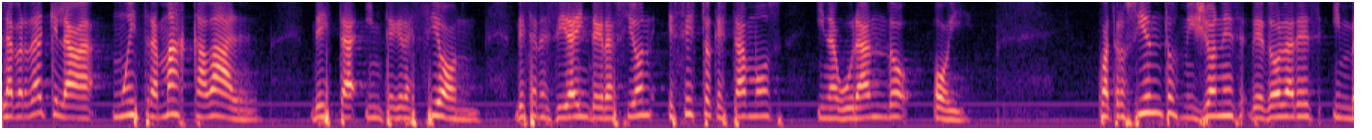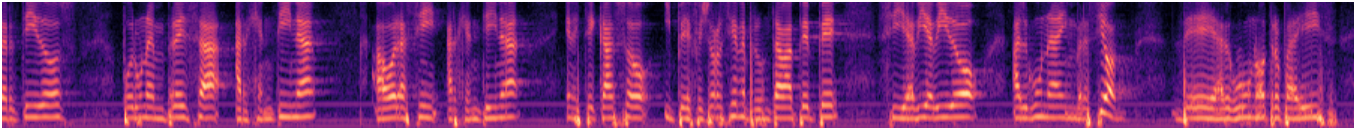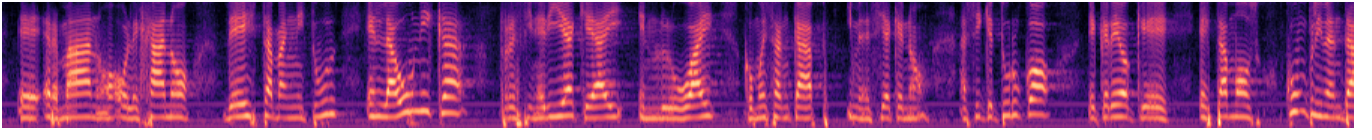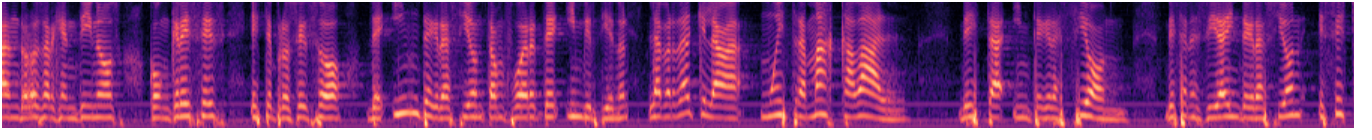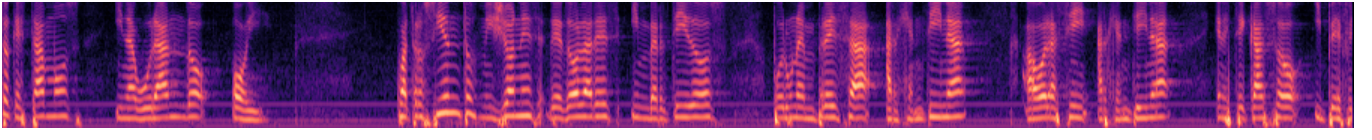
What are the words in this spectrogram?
La verdad que la muestra más cabal de esta integración, de esta necesidad de integración, es esto que estamos inaugurando hoy. 400 millones de dólares invertidos por una empresa argentina, ahora sí, argentina, en este caso IPF. Yo recién le preguntaba a Pepe si había habido alguna inversión de algún otro país eh, hermano o lejano de esta magnitud en la única refinería que hay en Uruguay como es ANCAP y me decía que no. Así que Turco, eh, creo que estamos cumplimentando los argentinos con creces este proceso de integración tan fuerte, invirtiendo. La verdad que la muestra más cabal de esta integración, de esta necesidad de integración, es esto que estamos inaugurando hoy. 400 millones de dólares invertidos por una empresa argentina, ahora sí, argentina, en este caso IPF.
